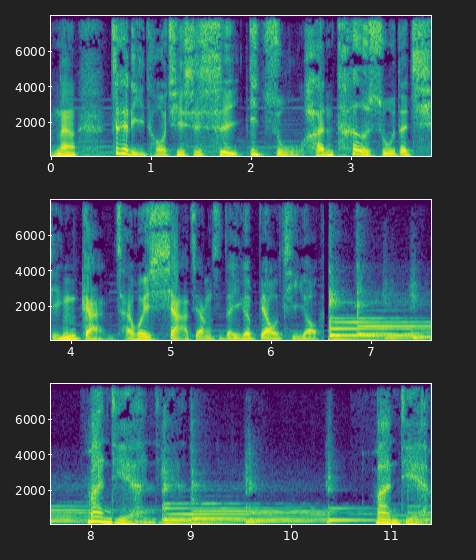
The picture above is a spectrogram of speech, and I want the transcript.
那这个里头其实是一组很特殊的情感才会下这样子的一个标题哦。慢点，慢点，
